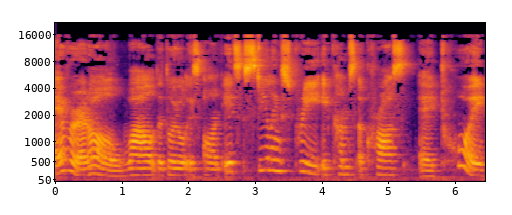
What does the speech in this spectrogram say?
ever at all, while the Toyol is on its stealing spree, it comes across a toy,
